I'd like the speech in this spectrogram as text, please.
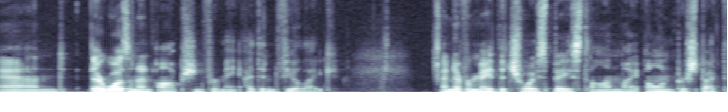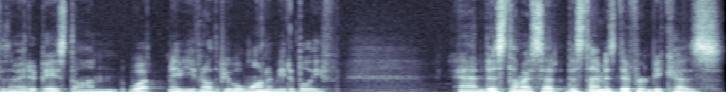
and there wasn't an option for me. I didn't feel like. I never made the choice based on my own perspectives. I made it based on what maybe even other people wanted me to believe. And this time I said, this time is different because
